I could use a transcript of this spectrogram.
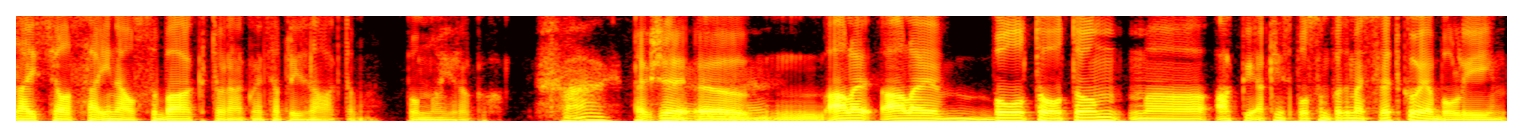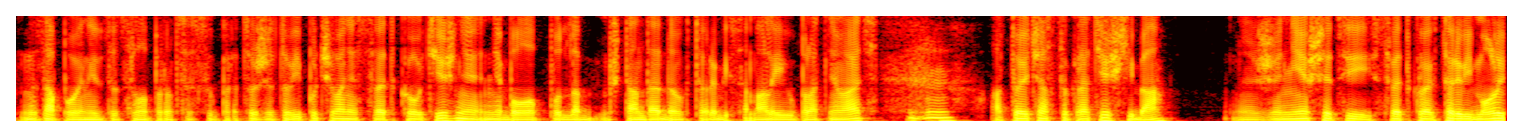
zaistila sa iná osoba, ktorá nakoniec sa priznala k tomu po mnohých rokoch. Fakt? Takže, e, ale, ale bolo to o tom, aký, akým spôsobom povedzme aj svetkovia boli zapojení do celého procesu, pretože to vypočúvanie svetkov tiež ne, nebolo podľa štandardov, ktoré by sa mali uplatňovať. Mm-hmm. A to je častokrát tiež chyba, že nie všetci svetkovia, ktorí by mohli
